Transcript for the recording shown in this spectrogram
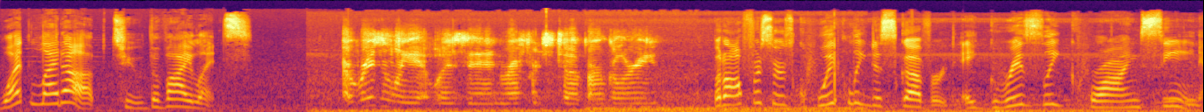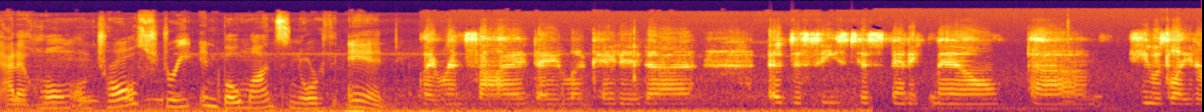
what led up to the violence. Originally, it was in reference to a burglary but officers quickly discovered a grisly crime scene at a home on Charles Street in Beaumont's North End. They were inside. They located uh, a deceased Hispanic male. Um, he was later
